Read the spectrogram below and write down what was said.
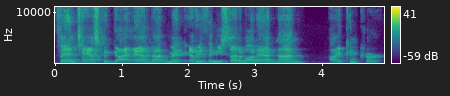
fantastic guy. Adnan, Mick, everything you said about Adnan, I concur.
